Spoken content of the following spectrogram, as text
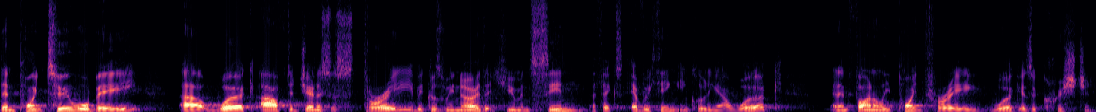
Then point two will be uh, work after Genesis 3, because we know that human sin affects everything, including our work. And then finally, point three work as a Christian.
